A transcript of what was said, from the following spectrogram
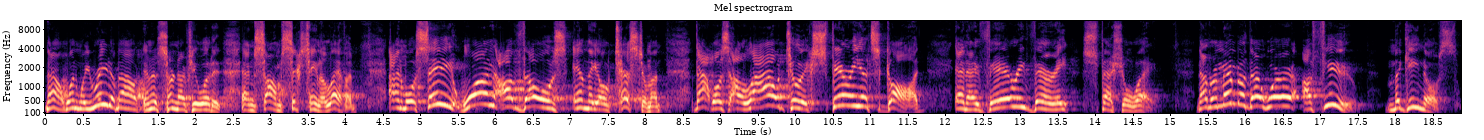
Now, when we read about, and let's turn if you would, in Psalm 16 11, and we'll see one of those in the Old Testament that was allowed to experience God in a very, very special way. Now, remember, there were a few Neginoth,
